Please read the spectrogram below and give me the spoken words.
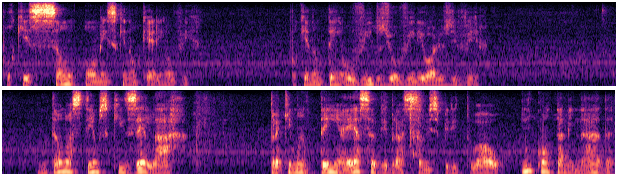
Porque são homens que não querem ouvir. Porque não têm ouvidos de ouvir e olhos de ver. Então nós temos que zelar para que mantenha essa vibração espiritual incontaminada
